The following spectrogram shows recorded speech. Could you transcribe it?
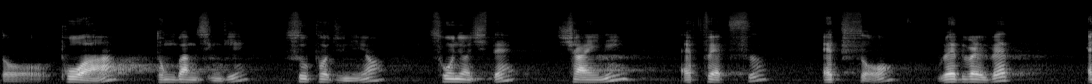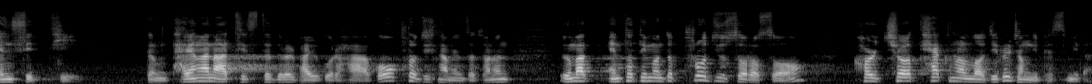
또 보아, 동방신기, 슈퍼주니어, 소녀시대, 샤이니, FX, 엑소, 레드벨벳, NCT 등 다양한 아티스트들을 발굴하고 프로듀싱하면서 저는 음악 엔터테인먼트 프로듀서로서 culture technology를 정립했습니다.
